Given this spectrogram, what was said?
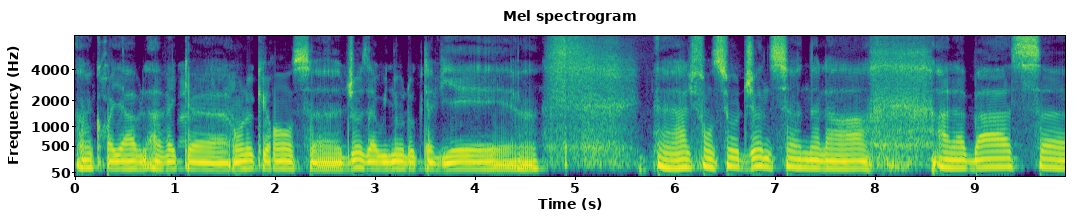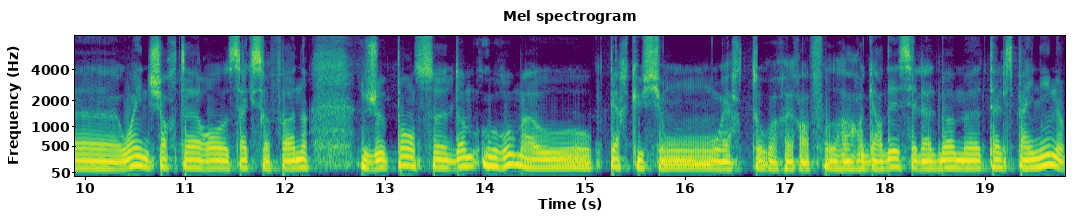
incroyable avec, en l'occurrence, Joe euh, euh, Alfonso Johnson à la, à la basse, euh, Wayne Shorter au saxophone, je pense Dom Uruma aux percussions, Huerto Herrera, faudra regarder, c'est l'album euh, Tell Spinin.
